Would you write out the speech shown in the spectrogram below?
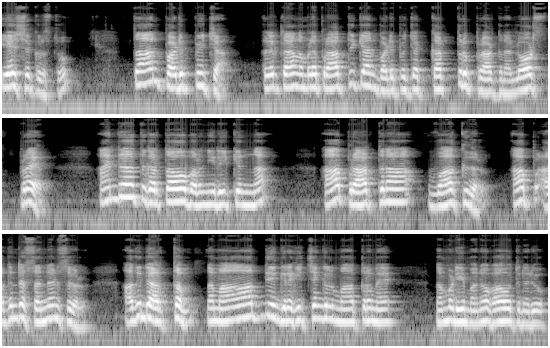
യേശു ക്രിസ്തു താൻ പഠിപ്പിച്ച അല്ലെങ്കിൽ താൻ നമ്മളെ പ്രാർത്ഥിക്കാൻ പഠിപ്പിച്ച കർത്തൃപ്രാർത്ഥന ലോഡ്സ് പ്രേയർ അതിന്റെ അകത്ത് കർത്താവ് പറഞ്ഞിരിക്കുന്ന ആ പ്രാർത്ഥനാ വാക്കുകൾ ആ അതിന്റെ സെന്റൻസുകൾ അതിന്റെ അർത്ഥം നാം ആദ്യം ഗ്രഹിച്ചെങ്കിൽ മാത്രമേ നമ്മുടെ ഈ മനോഭാവത്തിനൊരു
